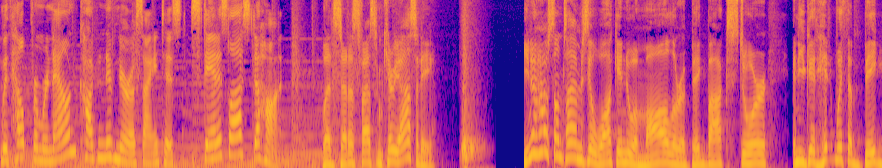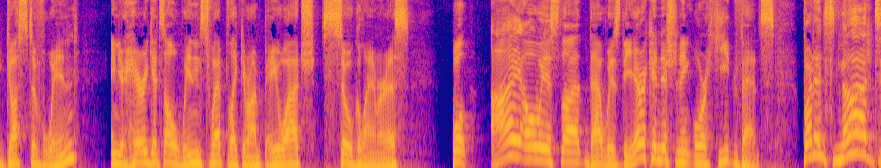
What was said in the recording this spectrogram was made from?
with help from renowned cognitive neuroscientist Stanislas Dehaene. Let's satisfy some curiosity. You know how sometimes you'll walk into a mall or a big box store and you get hit with a big gust of wind and your hair gets all windswept like you're on Baywatch? So glamorous. Well, I always thought that was the air conditioning or heat vents, but it's not.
